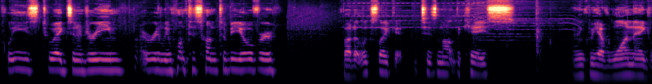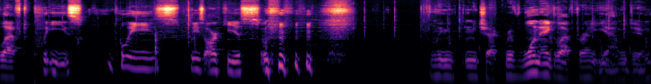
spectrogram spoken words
Please, two eggs in a dream. I really want this hunt to be over. But it looks like it is not the case. I think we have one egg left. Please. Please. Please, Arceus. let, me, let me check. We have one egg left, right? Yeah, we do.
